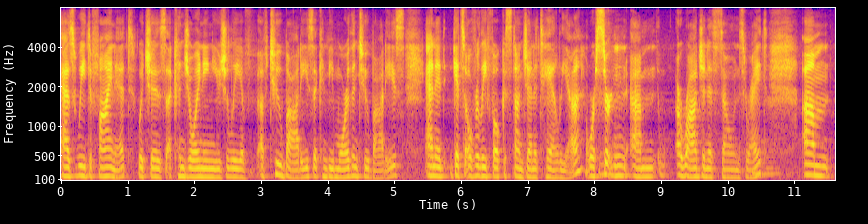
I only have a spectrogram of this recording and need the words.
as we define it, which is a conjoining usually of, of two bodies. It can be more than two bodies. And it gets overly focused on genitalia or certain mm-hmm. um, erogenous zones, right? Mm-hmm. Um,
